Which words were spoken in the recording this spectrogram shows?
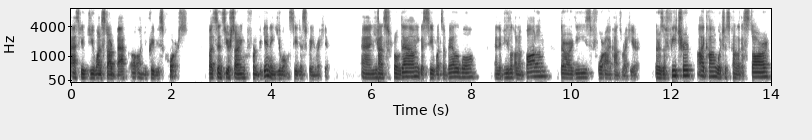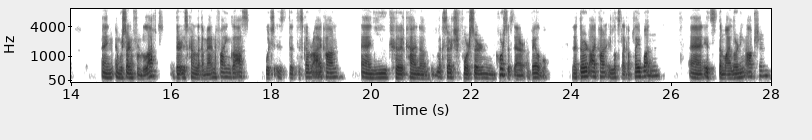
ask you, do you want to start back on your previous course? But since you're starting from the beginning, you won't see the screen right here. And you can scroll down, you can see what's available. And if you look on the bottom, there are these four icons right here. There's a featured icon, which is kind of like a star. And, and we're starting from the left. There is kind of like a magnifying glass, which is the discover icon. And you could kind of like search for certain courses that are available. And the third icon, it looks like a play button. And it's the My Learning option.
